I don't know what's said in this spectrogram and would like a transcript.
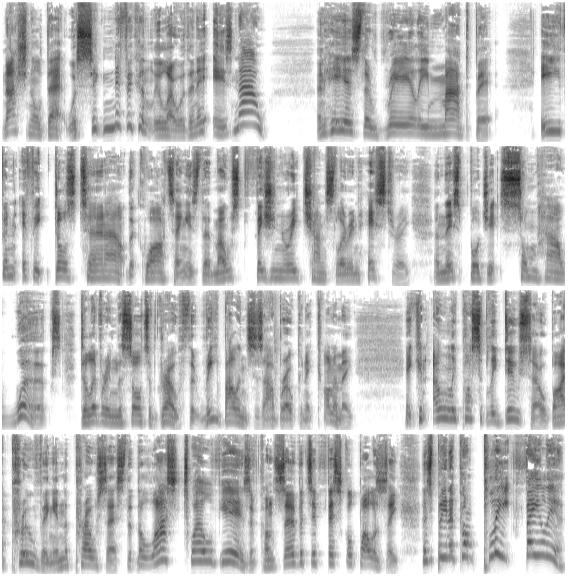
national debt was significantly lower than it is now. And here's the really mad bit. Even if it does turn out that Kwarteng is the most visionary chancellor in history and this budget somehow works, delivering the sort of growth that rebalances our broken economy, it can only possibly do so by proving in the process that the last 12 years of Conservative fiscal policy has been a complete failure.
